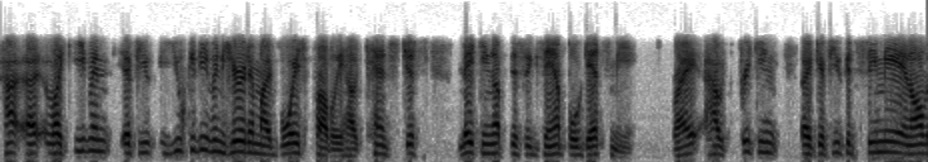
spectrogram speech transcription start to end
how, uh, like even if you you could even hear it in my voice probably how tense just making up this example gets me right? How freaking like if you could see me and all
